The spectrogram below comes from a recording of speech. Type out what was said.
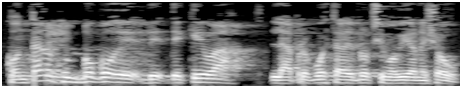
Contanos un poco de, qué va la propuesta del próximo viernes show.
